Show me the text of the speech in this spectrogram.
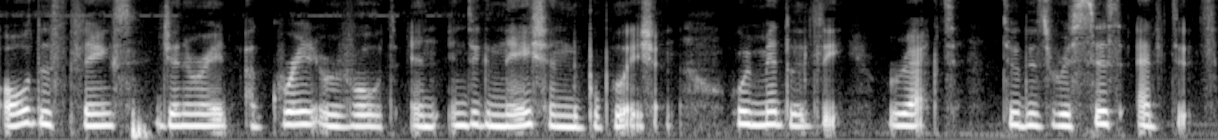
All these things generate a great revolt and indignation in the population, who immediately react to these racist attitudes,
